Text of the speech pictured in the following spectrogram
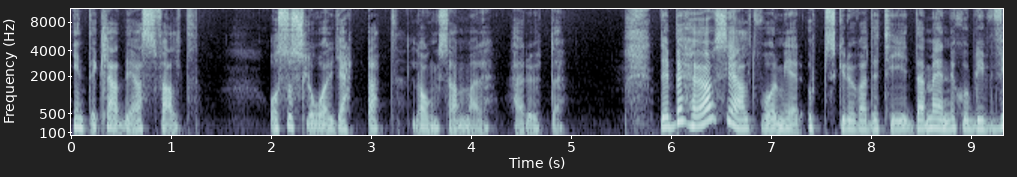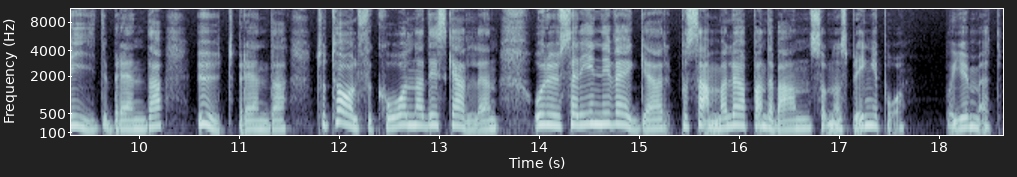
inte kladdig asfalt. Och så slår hjärtat långsammare här ute. Det behövs i allt vår mer uppskruvade tid där människor blir vidbrända, utbrända, totalförkolnade i skallen och rusar in i väggar på samma löpande band som de springer på, på gymmet.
